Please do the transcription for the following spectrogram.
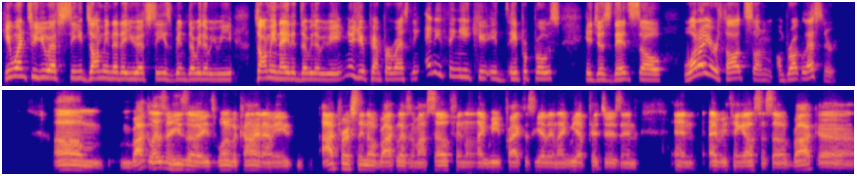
He went to UFC, dominated UFC. He's been WWE, dominated WWE, New Japan Pro Wrestling. Anything he he, he proposed, he just did. So, what are your thoughts on on Brock Lesnar? Um, Brock Lesnar, he's a he's one of a kind. I mean, I personally know Brock Lesnar myself, and like we practice together, and like we have pictures and and everything else. And so Brock, uh,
